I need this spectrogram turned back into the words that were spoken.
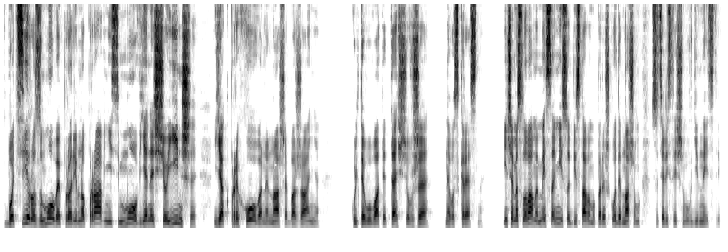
Бо ці розмови про рівноправність мов є не що інше, як приховане наше бажання культивувати те, що вже не воскресне. Іншими словами, ми самі собі ставимо перешкоди в нашому соціалістичному будівництві.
